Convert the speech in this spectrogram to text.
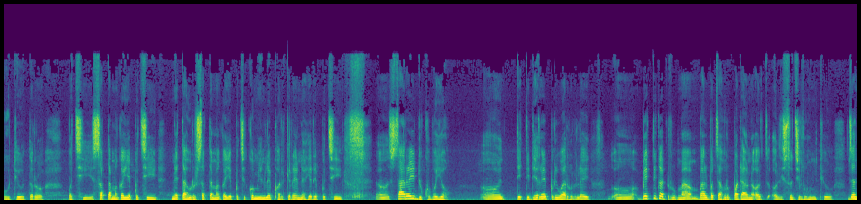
ऊ थियो। तर पछि सत्तामा गएपछि नेताहरू सत्तामा गएपछि कम्युनलाई फर्केर नहेरेपछि साह्रै दुःख भयो। त्यति धेरै परिवारहरूलाई व्यक्तिगत रूपमा बालबच्चाहरू पढाउन अलि सजिलो हुन्थ्यो। जन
